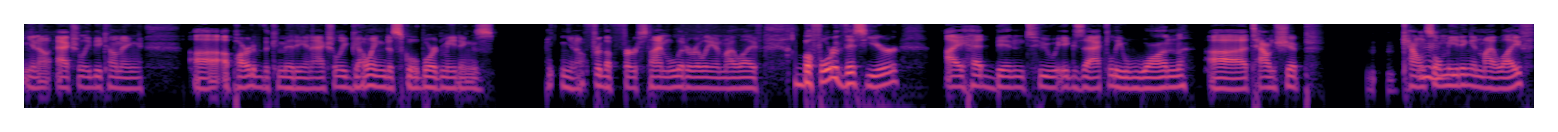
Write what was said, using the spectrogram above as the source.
you know actually becoming uh, a part of the committee and actually going to school board meetings. You know, for the first time, literally in my life. Before this year, I had been to exactly one uh, township council meeting in my life,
